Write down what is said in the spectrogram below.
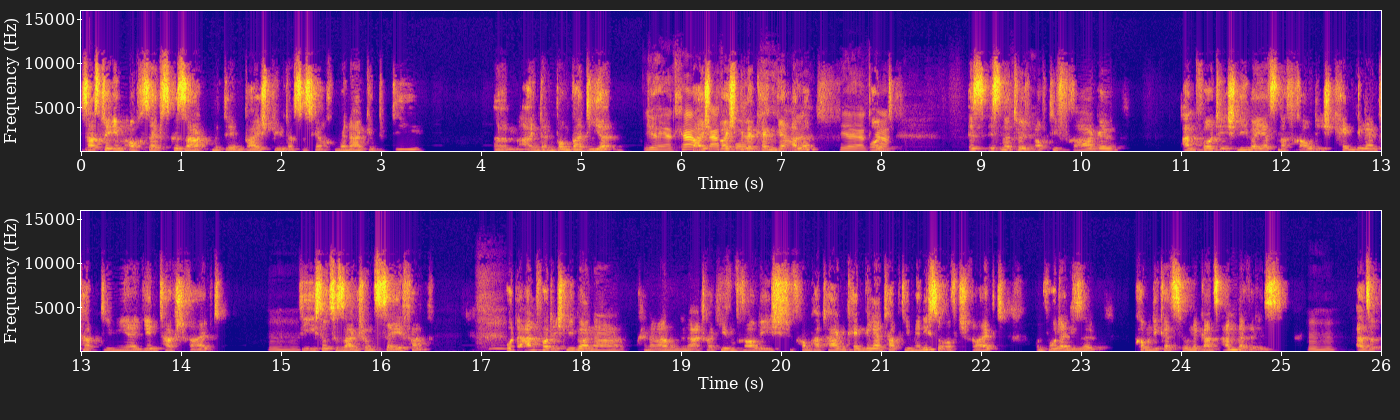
Das hast du eben auch selbst gesagt mit dem Beispiel, dass es ja auch Männer gibt, die ähm, einen dann bombardieren. Ja, ja, klar. Beisp Beispiele kennen wir alle. Ja, ja, klar. Und es ist natürlich auch die Frage, antworte ich lieber jetzt einer Frau, die ich kennengelernt habe, die mir jeden Tag schreibt, mhm. die ich sozusagen schon safe habe? Oder antworte ich lieber einer, keine Ahnung, einer attraktiven Frau, die ich vor ein paar Tagen kennengelernt habe, die mir nicht so oft schreibt und wo dann diese Kommunikation eine ganz andere ist? Mhm. Also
